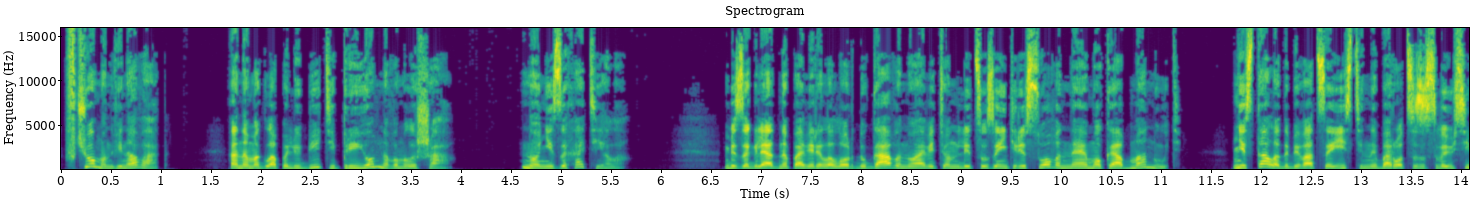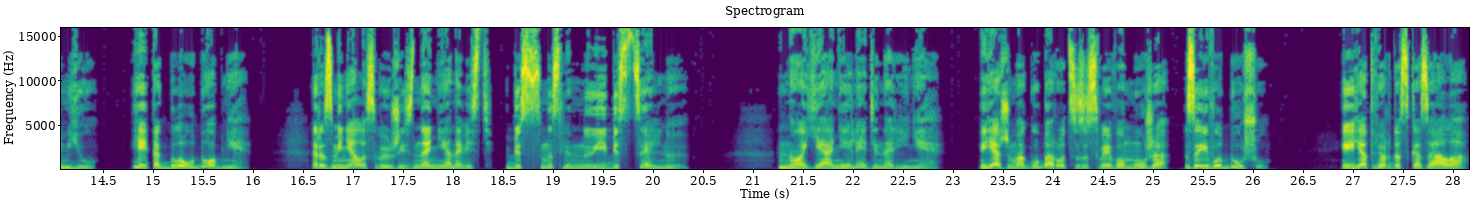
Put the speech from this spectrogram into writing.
В чем он виноват? Она могла полюбить и приемного малыша, но не захотела. Безоглядно поверила лорду Гавану, а ведь он лицо заинтересованное мог и обмануть. Не стала добиваться истины, бороться за свою семью. Ей так было удобнее. Разменяла свою жизнь на ненависть, бессмысленную и бесцельную. Но я не леди Нариния. Я же могу бороться за своего мужа, за его душу. И я твердо сказала,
